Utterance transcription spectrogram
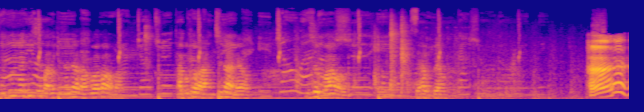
你不应该第一次把东西扔掉，然后过来抱我吗？还不够来，现在还没有。你是不是不爱我了？不要不要。小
